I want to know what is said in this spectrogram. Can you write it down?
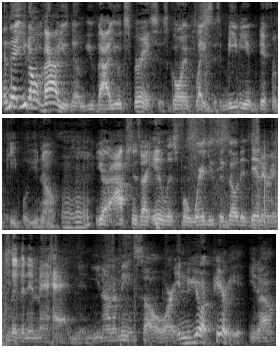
and that you don't value them. You value experiences, going places, meeting different people. You know, mm-hmm. your options are endless for where you could go to dinner and living in Manhattan, and you know what I mean. So, or in New York, period. You know,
